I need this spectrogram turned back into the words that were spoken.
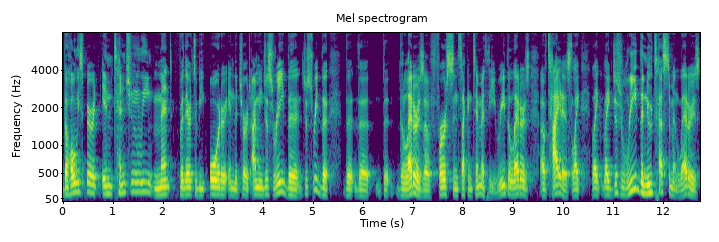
The holy spirit intentionally meant for there to be order in the church. I mean just read the just read the the the the, the letters of first and second timothy. Read the letters of titus. Like like like just read the new testament letters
